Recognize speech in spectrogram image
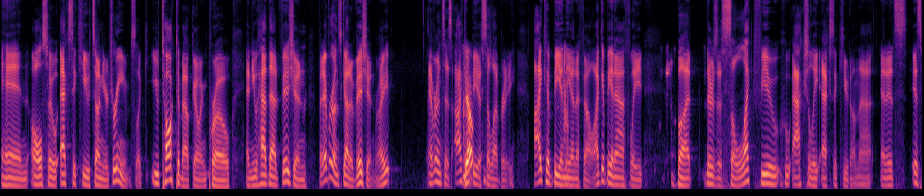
and also executes on your dreams, like you talked about going pro and you had that vision, but everyone's got a vision, right? Everyone says, I could yep. be a celebrity. I could be in the NFL. I could be an athlete, but there's a select few who actually execute on that. And it's it's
